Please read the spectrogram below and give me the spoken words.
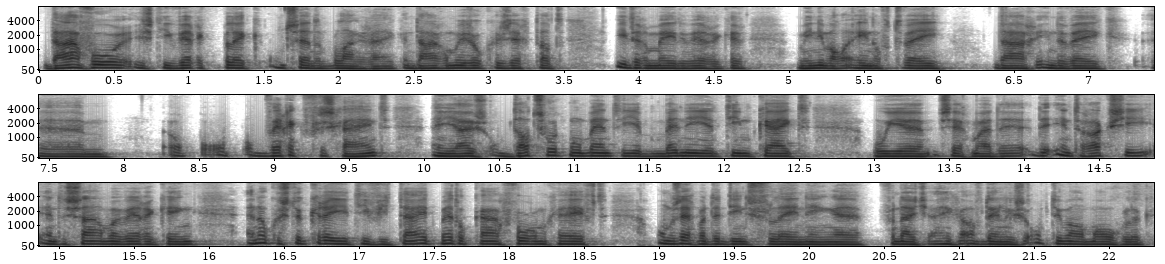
Daarvoor is die werkplek ontzettend belangrijk. En daarom is ook gezegd dat iedere medewerker minimaal één of twee dagen in de week ehm, op, op, op werk verschijnt. En juist op dat soort momenten je binnen je team kijkt hoe je zeg maar, de, de interactie en de samenwerking en ook een stuk creativiteit met elkaar vormgeeft om zeg maar, de dienstverlening vanuit je eigen afdeling zo optimaal mogelijk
